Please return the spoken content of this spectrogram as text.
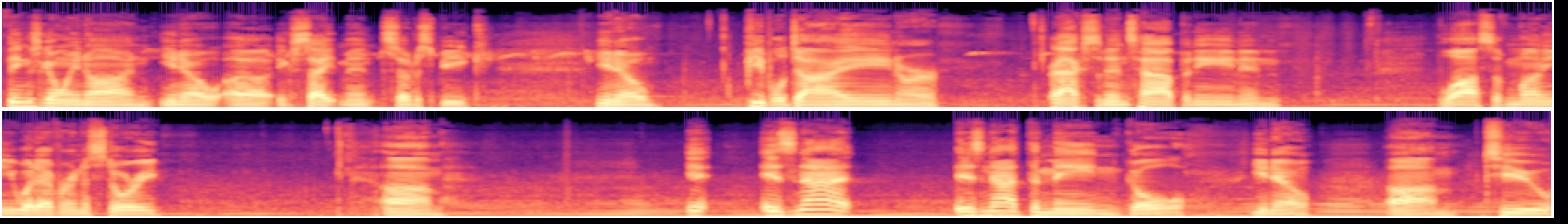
things going on, you know, uh, excitement, so to speak, you know, people dying or accidents happening and loss of money, whatever in a story. Um, it is not is not the main goal, you know, um, to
